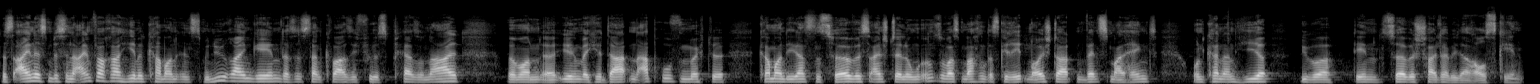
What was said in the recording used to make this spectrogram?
Das eine ist ein bisschen einfacher. Hiermit kann man ins Menü reingehen. Das ist dann quasi fürs Personal. Wenn man äh, irgendwelche Daten abrufen möchte, kann man die ganzen Service-Einstellungen und sowas machen, das Gerät neu starten, wenn es mal hängt und kann dann hier über den Service-Schalter wieder rausgehen.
